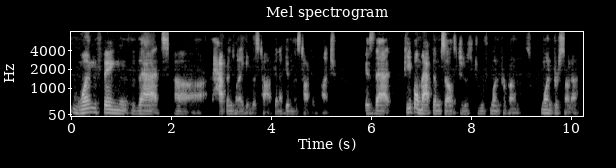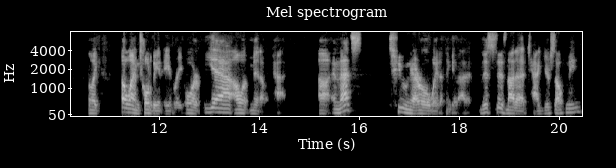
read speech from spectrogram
one thing that uh, happens when I give this talk, and I've given this talk a bunch, is that people map themselves to just one persona, one persona. like, oh, I'm totally an Avery, or yeah, I'll admit I'm a Pat. Uh, and that's too narrow a way to think about it. This is not a tag yourself meme.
